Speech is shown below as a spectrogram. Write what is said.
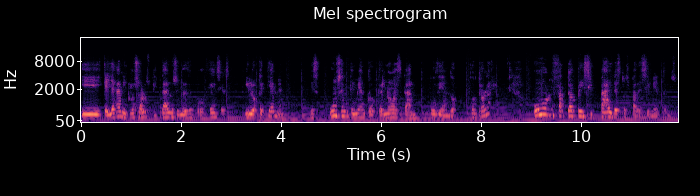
y que llegan incluso al hospital, los ingresan por urgencias, y lo que tienen es un sentimiento que no están pudiendo controlar. Un factor principal de estos padecimientos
